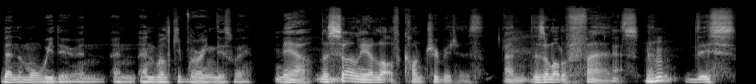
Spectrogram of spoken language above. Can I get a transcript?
then the more we do, and and and we'll keep growing this way. Yeah, there's certainly a lot of contributors and there's a lot of fans. Mm-hmm. And this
